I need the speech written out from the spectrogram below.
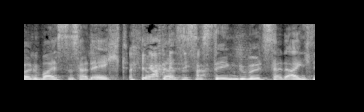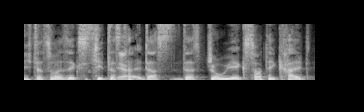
weil du weißt, es halt echt. Glaub, Ja, das ist ja. das Ding. Du willst halt eigentlich nicht, dass sowas existiert, dass, Ja. dass, dass Joey Exotic halt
